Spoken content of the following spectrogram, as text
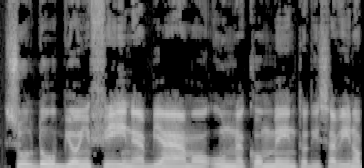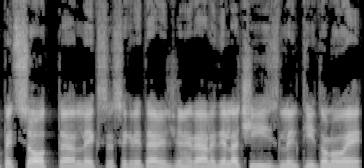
Sul dubbio, infine, abbiamo un commento di Savino Pezzotta, l'ex segretario generale della CISL. Il titolo è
